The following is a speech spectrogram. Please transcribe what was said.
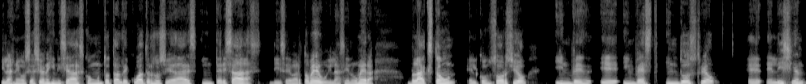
y las negociaciones iniciadas con un total de cuatro sociedades interesadas, dice Bartomeu y las enumera. Blackstone, el consorcio eh, Invest Industrial, eh, Elysian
